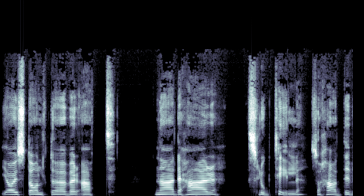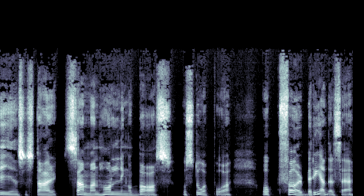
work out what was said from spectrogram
Jag är stolt över att när det här slog till så hade vi en så stark sammanhållning och bas att stå på och förberedelse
